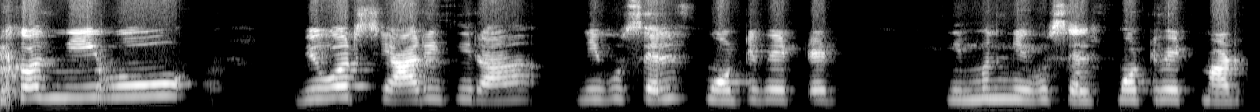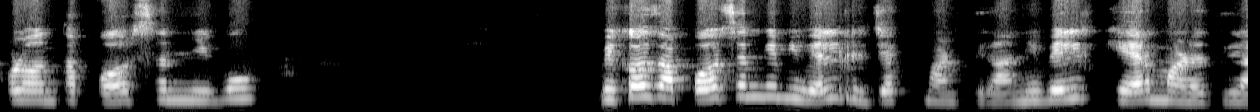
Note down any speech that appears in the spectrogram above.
ಬಿಕಾಸ್ ನೀವು ವ್ಯೂವರ್ಸ್ ಯಾರಿದ್ದೀರಾ ನೀವು ಸೆಲ್ಫ್ ಮೋಟಿವೇಟೆಡ್ ನಿಮ್ಮನ್ನ ನೀವು ಸೆಲ್ಫ್ ಮೋಟಿವೇಟ್ ಮಾಡ್ಕೊಳ್ಳೋ ಅಂತ ಪರ್ಸನ್ ನೀವು. ಬಿಕಾಸ್ ಆ ಪರ್ಸನ್ಗೆ ನೀವೆಲ್ಲಿ ರಿಜೆಕ್ಟ್ ಮಾಡ್ತೀರಾ ನೀವೆಲ್ಲಿ ಕೇರ್ ಮಾಡೋದಿಲ್ಲ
